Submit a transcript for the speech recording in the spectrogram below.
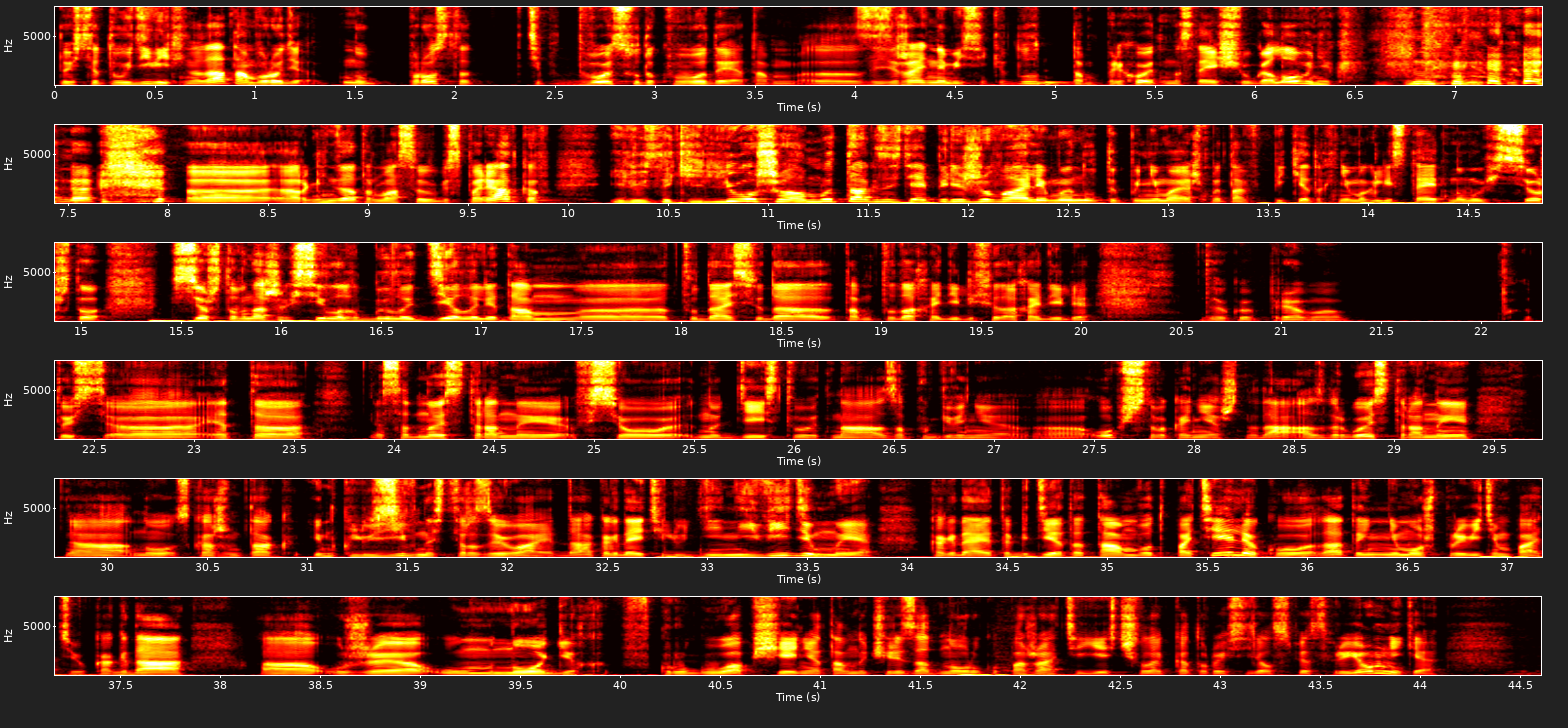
То есть это удивительно, да, там вроде, ну, просто, типа, двое суток в ВВД, там, э, задержание на митинге. Тут там приходит настоящий уголовник, э, организатор массовых беспорядков, и люди такие, Леша, а мы так за тебя переживали, мы, ну, ты понимаешь, мы там в пикетах не могли стоять, но мы все, что, все, что в наших силах было, делали там э, туда-сюда, там, туда ходили, сюда ходили. Такой прямо то есть э, это, с одной стороны, все ну, действует на запугивание э, общества, конечно, да, а с другой стороны, ну, скажем так, инклюзивность развивает, да, когда эти люди невидимые, когда это где-то там вот по телеку, да, ты не можешь проявить эмпатию, когда Uh, уже у многих в кругу общения, там, ну, через одну руку пожатия есть человек, который сидел в спецприемнике,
